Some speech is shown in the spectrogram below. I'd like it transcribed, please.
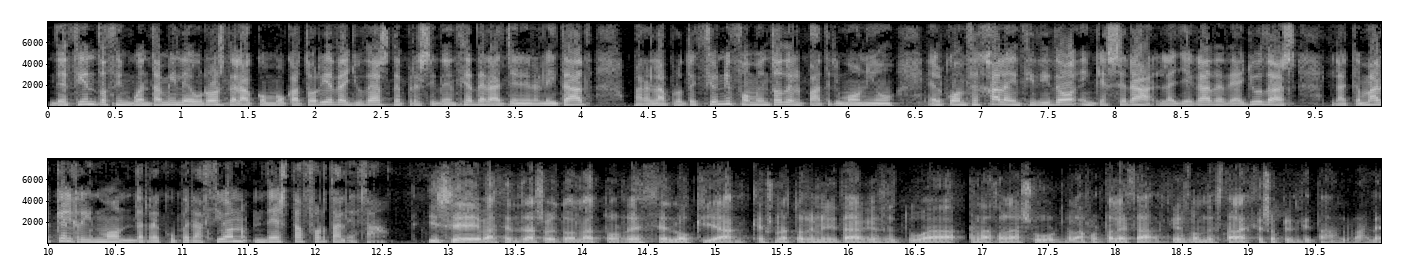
de 150.000 euros de la convocatoria de ayudas de Presidencia de la Generalitat para la protección y fomento del patrimonio. El concejal ha incidido en que será la llegada de ayudas la que marque el ritmo de recuperación de esta fortaleza y se va a centrar sobre todo en la torre Celoquia, que es una torre militar que se sitúa en la zona sur de la fortaleza, que es donde está el acceso principal. ¿vale?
